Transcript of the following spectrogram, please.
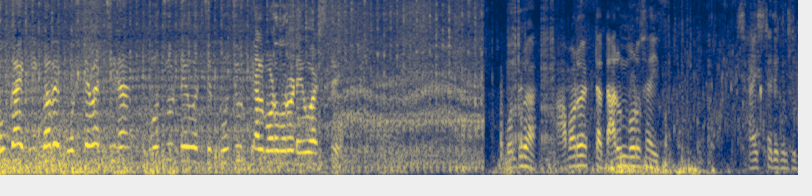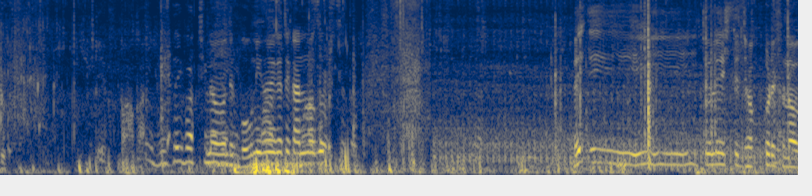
নৌকায় ঠিকভাবে বসতে পারছি না। প্রচুর ঢেউ হচ্ছে প্রচুর বিশাল বড় বড় ঢেউ আসছে। বন্ধুরা আবারও একটা দারুণ বড় সাইজ সাইজটা দেখুন শুধু। বুঝতেই পারছি না আমাদের বৌনি হয়ে গেছে কান এই এই, চলে এসছে ঝপ করে শোনাও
